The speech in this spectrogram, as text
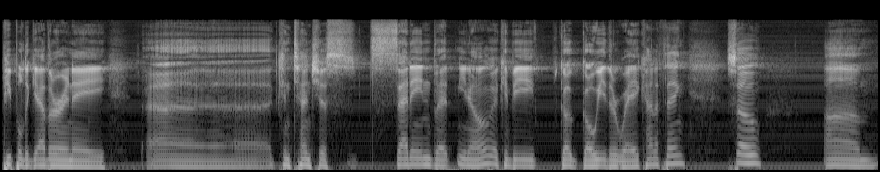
people together in a uh, contentious setting, but you know it could be go go either way kind of thing. So. Um,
